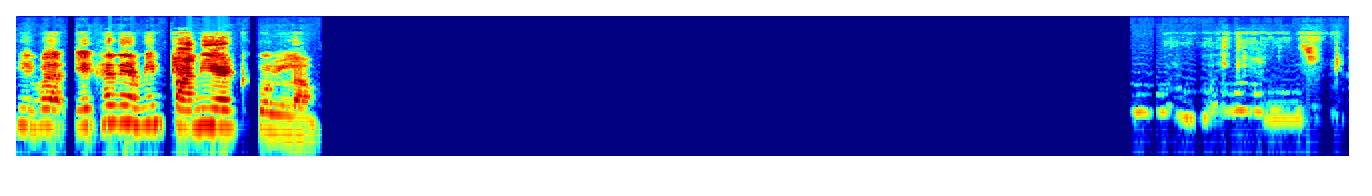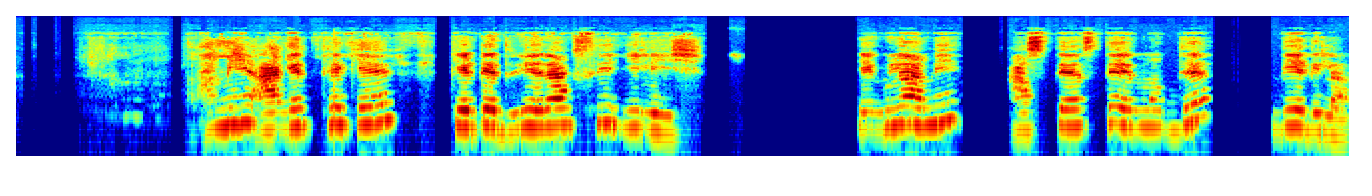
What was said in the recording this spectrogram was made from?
এবার এখানে আমি পানি অ্যাড করলাম। আমি আগের থেকে কেটে ধুয়ে রাখছি ইলিশ। এগুলো আমি আস্তে আস্তে এর মধ্যে দিয়ে দিলাম।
